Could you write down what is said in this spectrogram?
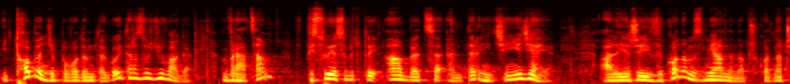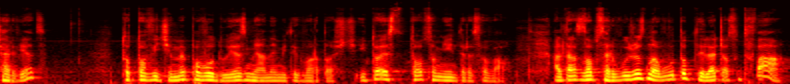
I to będzie powodem tego. I teraz zwróć uwagę. Wracam, wpisuję sobie tutaj A, B, C, Enter, nic się nie dzieje. Ale jeżeli wykonam zmianę na przykład na czerwiec, to to widzimy powoduje zmianę mi tych wartości. I to jest to, co mnie interesowało. Ale teraz zaobserwuj, że znowu to tyle czasu trwa.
